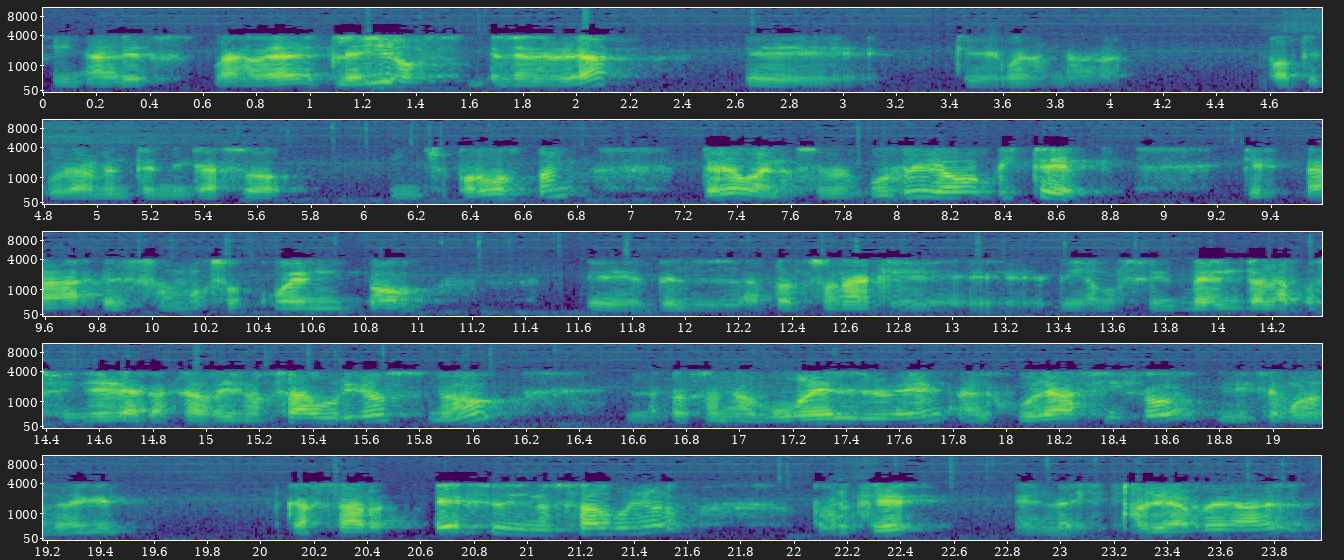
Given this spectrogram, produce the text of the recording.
finales, bueno, de playoffs de la NBA, que bueno, nada, particularmente en mi caso, hincho por Boston, pero bueno, se me ocurrió, viste, que está el famoso cuento eh, de la persona que, digamos, inventa la posibilidad de cazar dinosaurios, ¿no? La persona vuelve al Jurásico y dice, bueno, tenés que cazar ese dinosaurio porque en la historia real,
